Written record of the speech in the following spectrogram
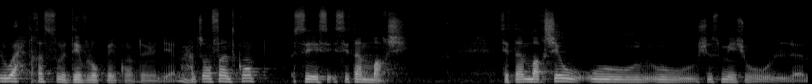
الواحد خاصو développer ال contenu ديالو. حيت en fin de compte c'est c'est un marché c'est un marché و و- وشو سميتو ال-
